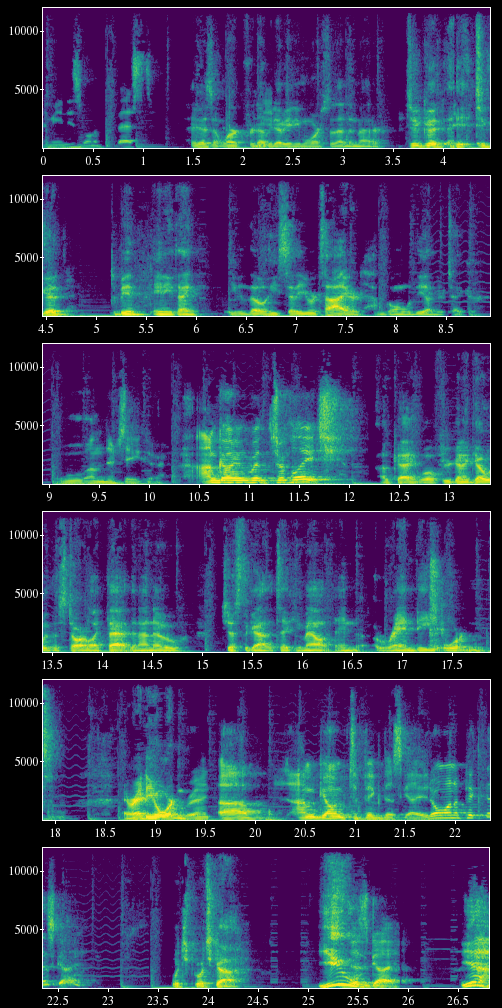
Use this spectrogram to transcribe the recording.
I mean, he's one of the best. He doesn't work for Yeah. WWE anymore, so that doesn't matter. Too good. Too good to be in anything. Even though he said he retired, I'm going with the Undertaker. Ooh, Undertaker. I'm going with Triple H. Okay, well, if you're going to go with a star like that, then I know just the guy to take him out, and Randy Orton. And Randy Orton, Right. Uh, I'm going to pick this guy. You don't want to pick this guy? which which guy? You. This guy. Yeah.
